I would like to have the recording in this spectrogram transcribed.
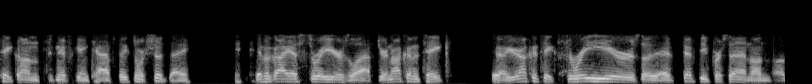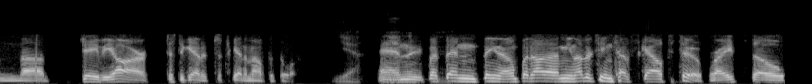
take on significant cap space, nor should they. If a guy has three years left, you're not going to take, you know, you're not going to take three years at 50% on, on, uh, JVR just to get it, just to get him out the door. Yeah. And Yeah. but then you know, but uh, I mean, other teams have scouts too, right? So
